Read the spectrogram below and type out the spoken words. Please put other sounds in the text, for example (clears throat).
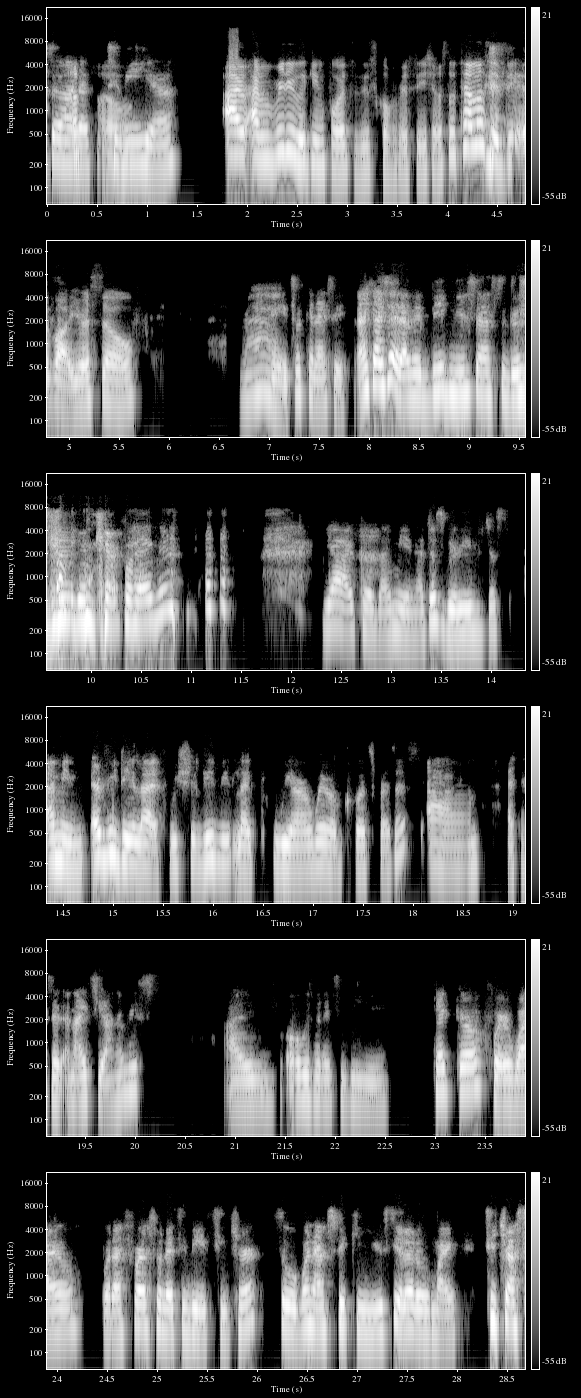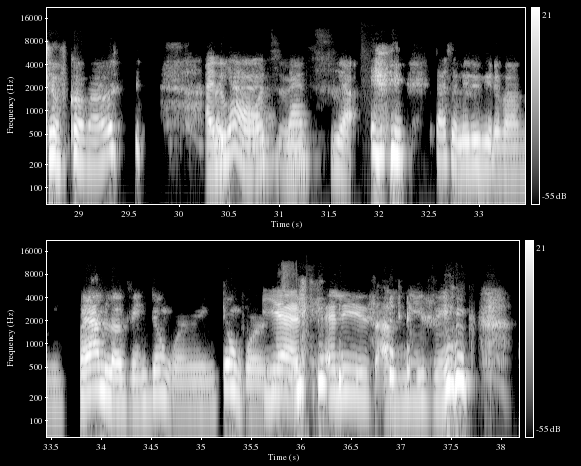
So honored awesome. to be here. I, I'm really looking forward to this conversation. So tell us a bit about yourself. Right. What can I say? Like I said, I'm a big nuisance to those who don't care for heaven. (laughs) yeah, because I mean, I just believe just I mean, everyday life we should live it like we are aware of God's presence. Um, like I said, an IT analyst. I've always wanted to be tech girl for a while, but I first wanted to be a teacher. So when I'm speaking, you see a lot of my teacher self (laughs) come out. I look yeah, forward to that's, it. Yeah, (laughs) that's a little bit about me. But I'm loving. Don't worry. Don't worry. Yes, Ellie is (laughs) amazing.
